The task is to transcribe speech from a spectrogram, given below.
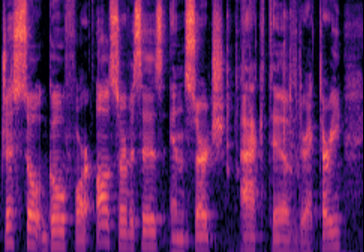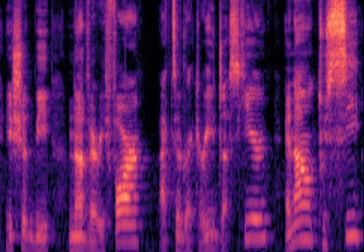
just so go for all services and search Active Directory. It should be not very far. Active Directory just here. And now to see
